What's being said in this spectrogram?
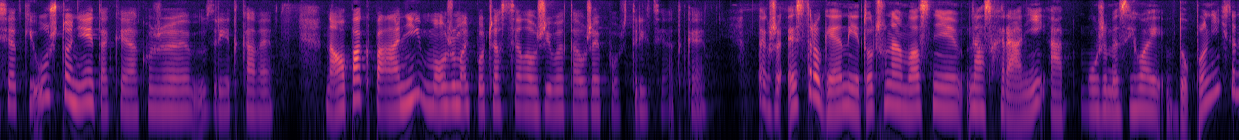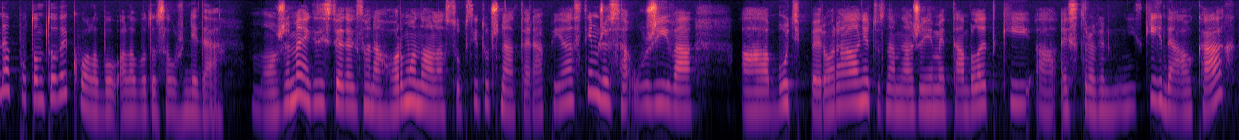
60 už to nie je také akože zriedkavé. Naopak páni môžu mať počas celého života už aj po 40 Takže estrogen je to, čo nám vlastne nás chráni a môžeme si ho aj doplniť teda po tomto veku, alebo, alebo to sa už nedá? Môžeme, existuje tzv. hormonálna substitučná terapia s tým, že sa užíva a buď perorálne, to znamená, že jeme tabletky a estrogen v nízkych dávkach,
